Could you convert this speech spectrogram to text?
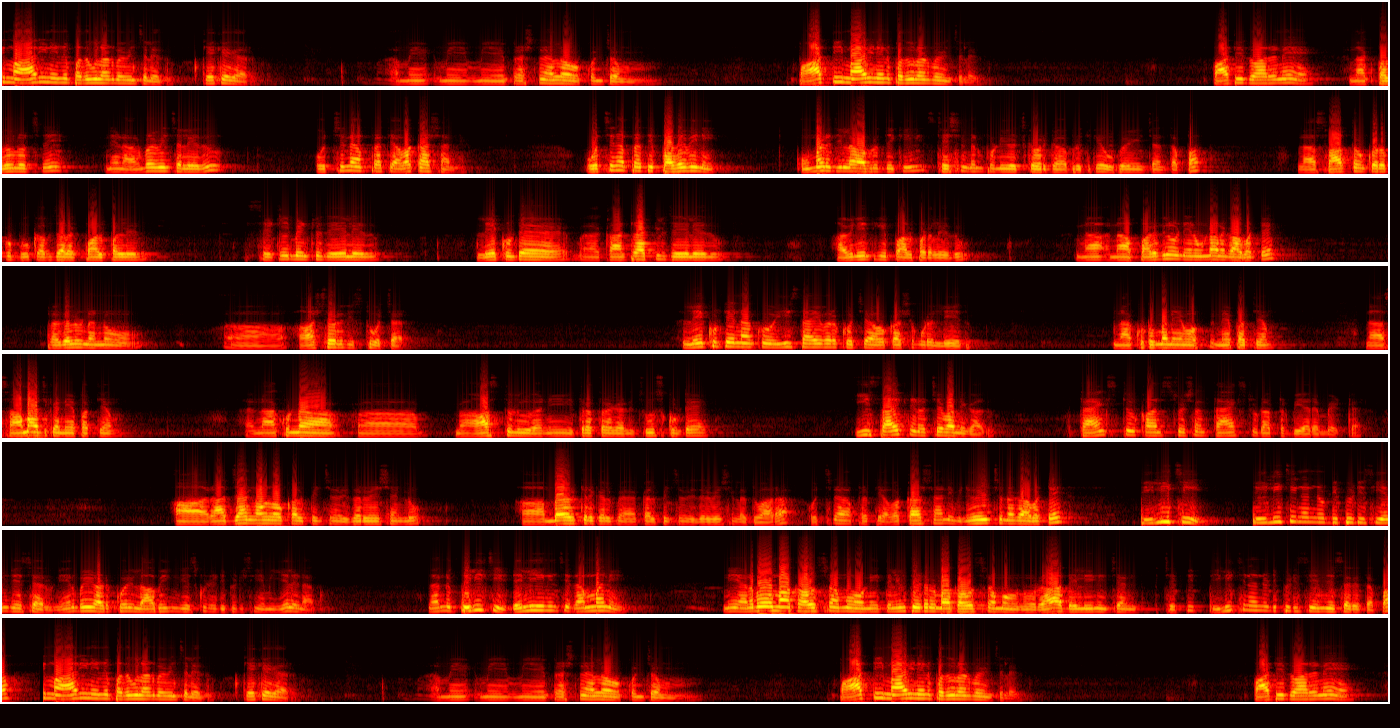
మారి నేను పదవులు అనుభవించలేదు. కేకే గారు మీ మీ మీ ప్రశ్నలో కొంచెం పార్టీ మారి నేను పదవులు అనుభవించలేదు. పార్టీ ద్వారానే నాకు పదవులు వచ్చినాయి. నేను అనుభవించలేదు. వచ్చిన ప్రతి అవకాశాన్ని వచ్చిన ప్రతి పదవిని ఉమ్మడి జిల్లా అభివృద్ధికి స్టేషన్ కనుపూడి నియోజకవర్గ అభివృద్ధికే ఉపయోగించాను తప్ప నా స్వార్థం కొరకు భూ కబ్జాలకు పాల్పడలేదు. సెటిల్మెంట్లు చేయలేదు. లేకుంటే కాంట్రాక్ట్లు కాంట్రాక్టులు చేయలేదు. అవినీతికి పాల్పడలేదు. నా నా పరిధిలో నేను ఉన్నాను కాబట్టే ప్రజలు నన్ను ఆశీర్వదిస్తూ వచ్చారు. లేకుంటే నాకు ఈ స్థాయి వరకు వచ్చే అవకాశం కూడా లేదు. నా కుటుంబ నేపథ్యం నా సామాజిక నేపథ్యం నాకున్న ఆస్తులు కానీ ఇతరత్ర కానీ చూసుకుంటే ఈ స్థాయికి నేను వచ్చేవాడిని కాదు. Thanks to constitution thanks to doctor B R Ambedkar ఆ రాజ్యాంగంలో కల్పించిన రిజర్వేషన్లు ఆ అంబేద్కర్ కల్పి కల్పించిన రిజర్వేషన్ల ద్వారా వచ్చిన ప్రతి అవకాశాన్ని వినియోగించున్నా కాబట్టే పిలిచి పిలిచి నన్ను డిప్యూటీ సీఎం చేశారు. నేను పోయి అడుక్కొని లాబింగ్ చేసుకుంటే డిప్యూటీ సీఎం ఇయ్యలే నాకు. నన్ను పిలిచి ఢిల్లీ నుంచి రమ్మని నీ అనుభవం మాకు అవసరము నీ తెలివితేటలు మాకు అవసరము. నువ్వు రా ఢిల్లీ నుంచి అని చెప్పి పిలిచి నన్ను డిప్యూటీ సీఎం చేశారే తప్ప మారి నేను పదవులు అనుభవించలేదు. కేకే గారు మీ మీ మీ ప్రశ్నలో కొంచెం పార్టీ మారి నేను పదవులు అనుభవించలేదు. పార్టీ ద్వారానే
